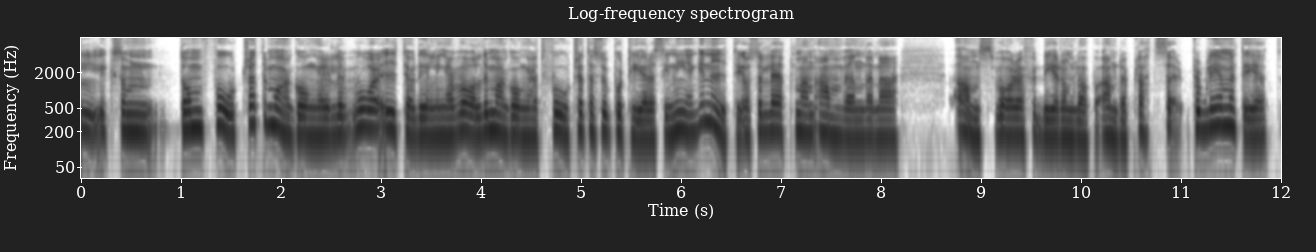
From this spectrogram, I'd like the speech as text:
liksom, de fortsatte många gånger, eller våra IT-avdelningar valde många gånger att fortsätta supportera sin egen IT och så lät man användarna ansvara för det de la på andra platser. Problemet är att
